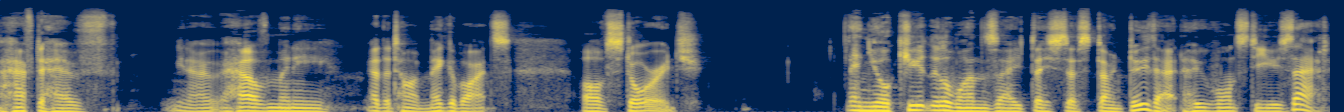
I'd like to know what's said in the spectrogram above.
have to have, you know, however many at the time megabytes of storage. And your cute little ones, they, they just don't do that. Who wants to use that?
